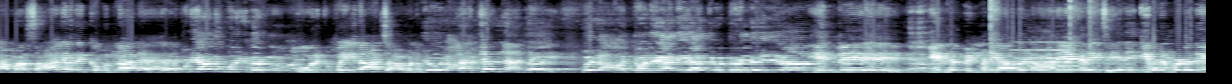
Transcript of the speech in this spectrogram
ஆமா சாகிறதுக்கு முன்னால எப்படியாவது ஊருக்கு வரணும். ஊருக்கு போய் தான் சாவணும். கஷ்டம் தானே ஒரு ஏத்தி விட்டுருங்க ஐயா. என்று இந்த பெண்மணியாளர்கள் ஆரியக்கரை சேரிக்கு வரும் பொழுது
